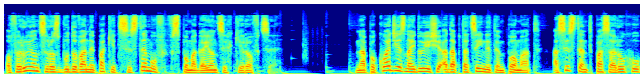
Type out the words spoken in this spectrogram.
oferując rozbudowany pakiet systemów wspomagających kierowcę. Na pokładzie znajduje się adaptacyjny tempomat, asystent pasa ruchu,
